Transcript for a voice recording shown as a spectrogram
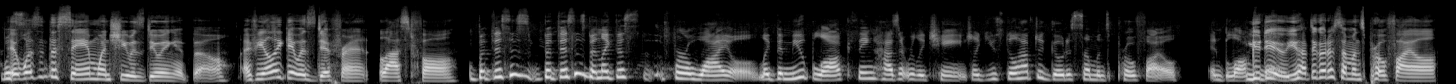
Was- It wasn't the same when she was doing it though. I feel like it was different last fall. But this is but this has been like this for a while. Like the mute block thing hasn't really changed. Like you still have to go to someone's profile and block. You do. You have to go to someone's profile.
